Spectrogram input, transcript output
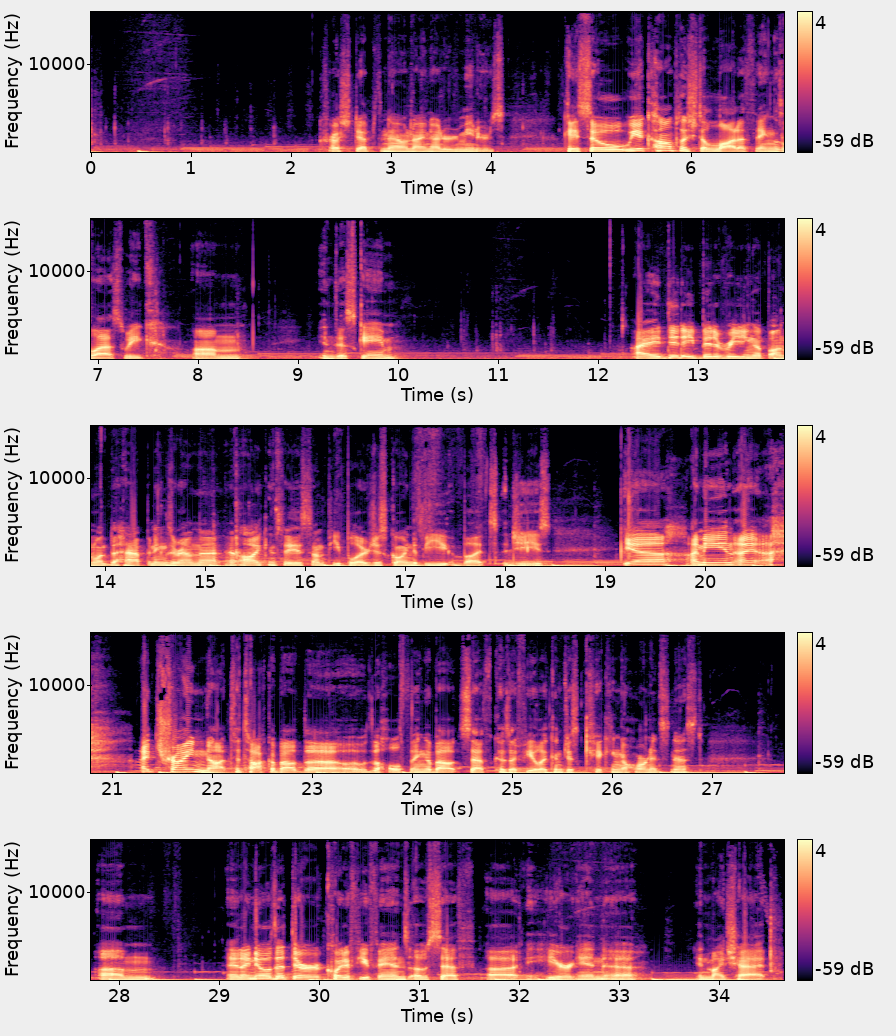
crush depth now 900 meters okay so we accomplished a lot of things last week um in this game I did a bit of reading up on what the happenings around that, and all I can say is some people are just going to be but geez. Yeah, I mean, I I try not to talk about the the whole thing about Seth because I feel like I'm just kicking a hornet's nest. Um, and I know that there are quite a few fans of Seth uh, here in uh, in my chat.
